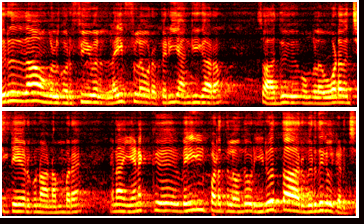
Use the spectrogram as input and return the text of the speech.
விருது தான் உங்களுக்கு ஒரு ஃபியூவல் லைஃப்பில் ஒரு பெரிய அங்கீகாரம். ஸோ அது உங்களை ஓட வச்சுக்கிட்டே இருக்கும் நான் நம்புகிறேன் ஏன்னா எனக்கு வெயில் படத்தில் வந்து ஒரு இருபத்தாறு விருதுகள் கிடச்சி.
